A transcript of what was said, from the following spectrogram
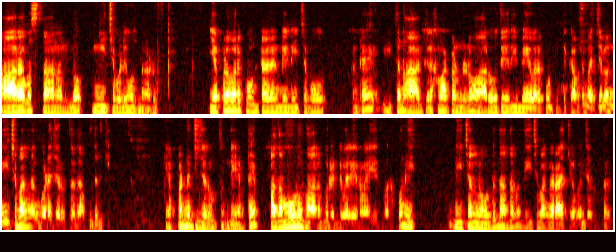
ఆరవ స్థానంలో నీచబడి ఉన్నాడు. ఎప్పటి వరకు ఉంటాడండి నీచము? అంటే ఇతను ఆ గ్రహం అక్కడ ఉండడం ఆరో తేదీ మే వరకు ఉంటుంది. కాబట్టి మధ్యలో నీచభంగం కూడా జరుగుతుంది ఆ బుధుడికి. ఎప్పటి నుంచి జరుగుతుంది అంటే పదమూడు నాలుగు రెండు వేల ఇరవై ఐదు వరకు నీ నీచంలో ఉంటుంది దాని తర్వాత నీచభంగ రాజ్యోగం జరుగుతుంది.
